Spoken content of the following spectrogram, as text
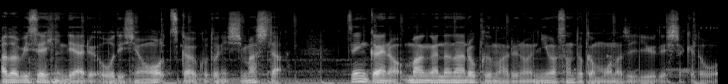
Adobe 製品である Audition を使うことにしました。前回の漫画760の庭さんとかも同じ理由でしたけど、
